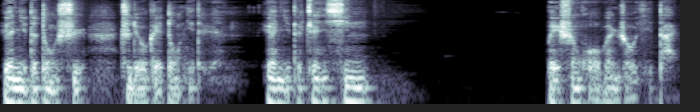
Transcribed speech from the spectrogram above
愿你的懂事只留给懂你的人，愿你的真心被生活温柔以待。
